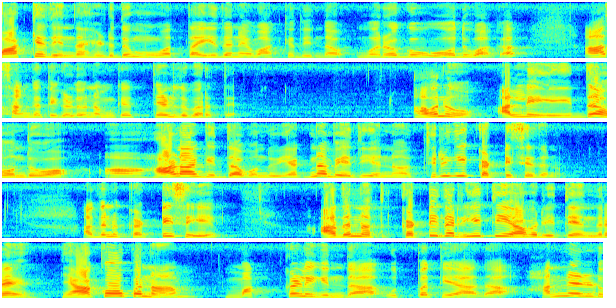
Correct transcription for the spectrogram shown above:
ವಾಕ್ಯದಿಂದ ಹಿಡಿದು ಮೂವತ್ತೈದನೇ ವಾಕ್ಯದಿಂದ ವರೆಗೂ ಓದುವಾಗ ಆ ಸಂಗತಿಗಳು ನಮಗೆ ತಿಳಿದು ಬರುತ್ತೆ. ಅವನು ಅಲ್ಲಿ ಇದ್ದ ಒಂದು ಹಾಳಾಗಿದ್ದ ಒಂದು ಯಜ್ಞವೇದಿಯನ್ನು ತಿರುಗಿ ಕಟ್ಟಿಸಿದನು. ಅದನ್ನು ಕಟ್ಟಿಸಿ, ಅದನ್ನು ಕಟ್ಟಿದ ರೀತಿ ಯಾವ ರೀತಿ ಅಂದರೆ ಯಾಕೋಪನ ಮಕ್ಕಳಿಗಿಂದ ಉತ್ಪತ್ತಿಯಾದ ಹನ್ನೆರಡು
